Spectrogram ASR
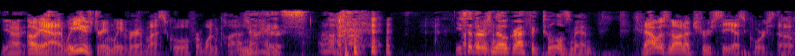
Yeah. Oh yeah, we use Dreamweaver at my school for one class. Nice. Sure. Oh. you said there was no graphic tools, man. That was not a true CS course though.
